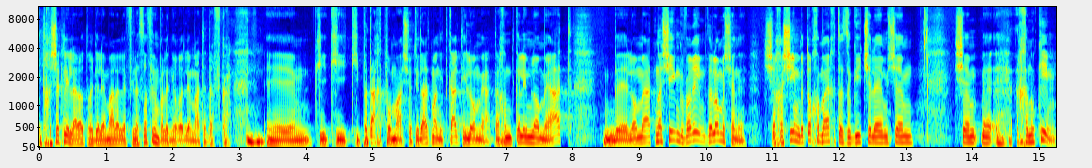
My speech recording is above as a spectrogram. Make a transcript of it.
התחשק לי לעלות רגע למעלה לפילוסופים, אבל אני יורד למטה דווקא. אמ, כי, כי, כי פתחת פה משהו, את יודעת מה, נתקלתי לא מעט, אנחנו נתקלים לא מעט, בלא מעט נשים, גברים, זה לא משנה, שחשים בתוך המערכת הזוגית שלהם שהם, שהם אה, חנוקים.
